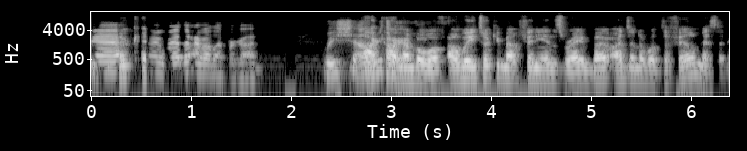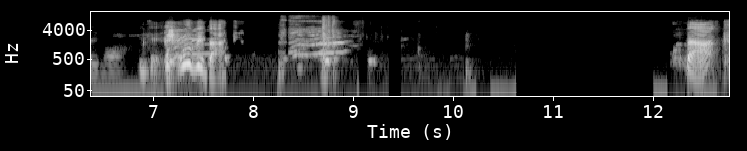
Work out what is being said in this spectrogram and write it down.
Yeah. Okay. I'd rather have a leprechaun. We shall I return. can't remember what. Are we talking about Finian's Rainbow? I don't know what the film is anymore. Okay, we'll be back. We're back.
